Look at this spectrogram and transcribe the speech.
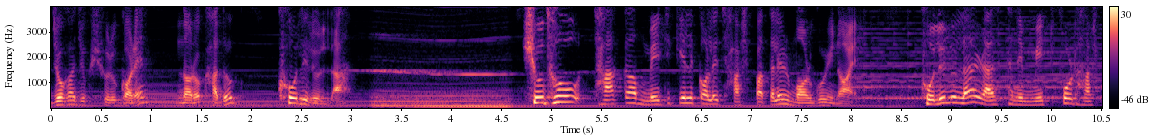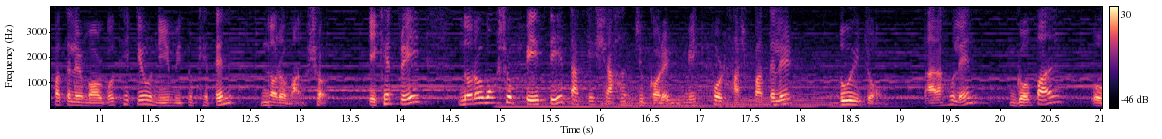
যোগাযোগ শুরু করেন নরখাদক খলিলুল্লাহ। শুধু ঢাকা মেডিকেল কলেজ হাসপাতালের মর্গই নয়, খলিলুল্লাহ রাজধানী মিটফোর্ড হাসপাতালের মর্গ থেকেও নিয়মিত খেতেন নরমাংস। এক্ষেত্রে নরমাংস পেতে তাকে সাহায্য করেন মিটফোর্ড হাসপাতালের দুই জন তারা হলেন গোপাল ও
